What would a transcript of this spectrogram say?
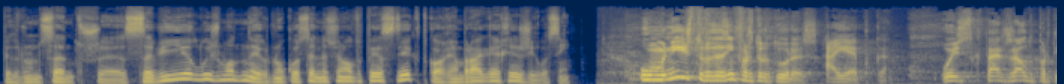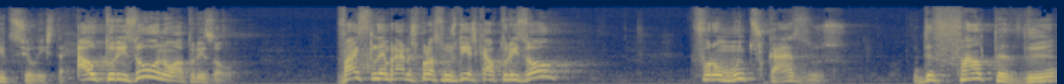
Pedro Nuno Santos eh, sabia, Luís Montenegro, no Conselho Nacional do PSD, que decorre em Braga, reagiu assim. O Ministro das Infraestruturas, à época, hoje secretário-geral do Partido Socialista, autorizou ou não autorizou? Vai-se lembrar nos próximos dias que autorizou? Foram muitos casos de falta de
